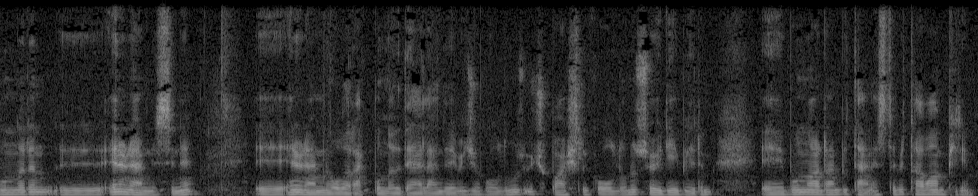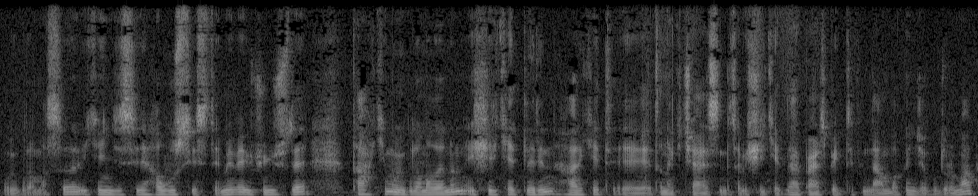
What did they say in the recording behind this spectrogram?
bunların e, en önemlisini e, en önemli olarak bunları değerlendirebilecek olduğumuz üç başlık olduğunu söyleyebilirim. E, bunlardan bir tanesi tabi tavan prim uygulaması, ikincisi havuz sistemi ve üçüncüsü de tahkim uygulamalarının şirketlerin hareket e, tırnak içerisinde tabi şirketler perspektifinden bakınca bu duruma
